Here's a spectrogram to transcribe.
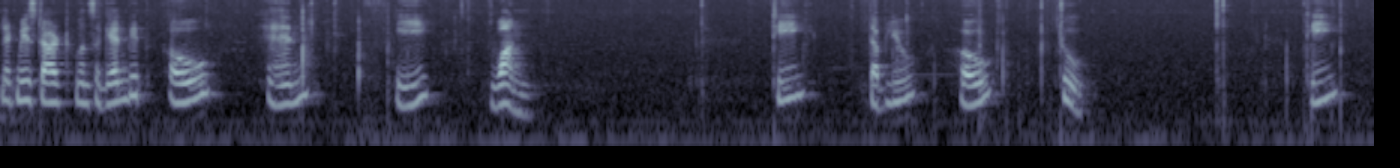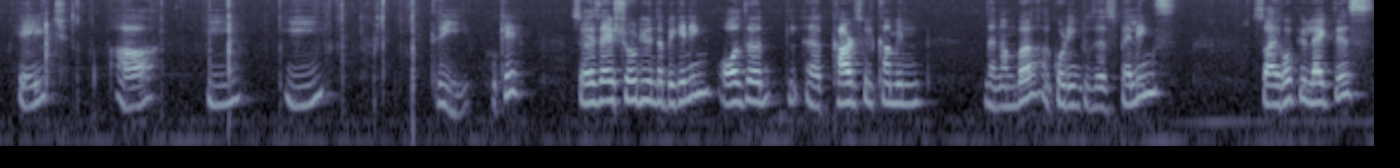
let me start once again with O N E 1 T W O 2 T H R E E 3 okay? So as I showed you in the beginning all the uh, cards will come in the number according to the spellings. So I hope you like this.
